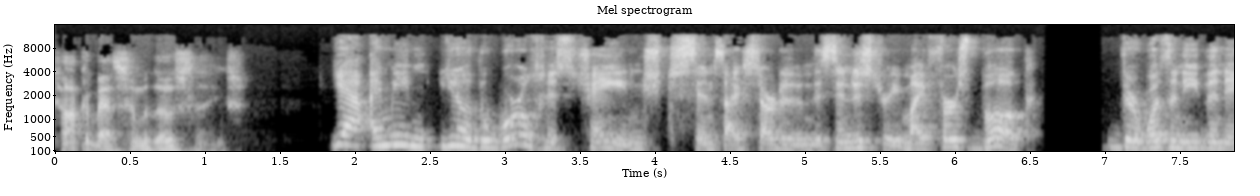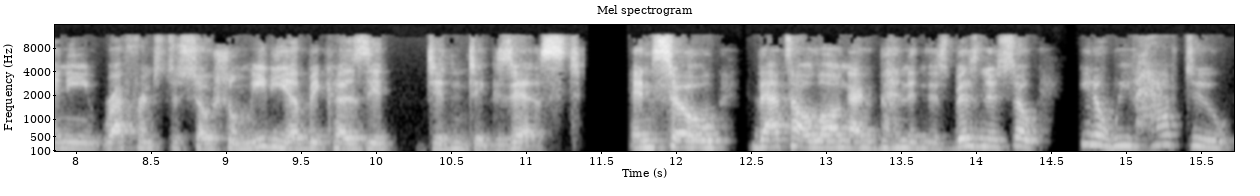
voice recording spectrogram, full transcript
Talk about some of those things. Yeah, I mean, you know, the world has changed since I started in this industry. My first book there wasn't even any reference to social media because it didn't exist. And so that's how long I've been in this business. So you know, we have to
